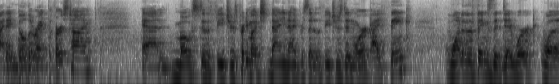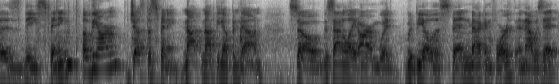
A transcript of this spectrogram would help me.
I didn't build it right the first time, and most of the features, pretty much 99% of the features didn't work. I think one of the things that did work was the spinning of the arm, just the spinning, not not the up and down. So the satellite arm would would be able to spin back and forth, and that was it.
